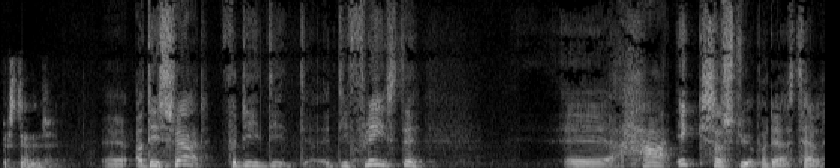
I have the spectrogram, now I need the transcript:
Bestemt. Øh, og det er svært, fordi de, de fleste øh, har ikke så styr på deres tal.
